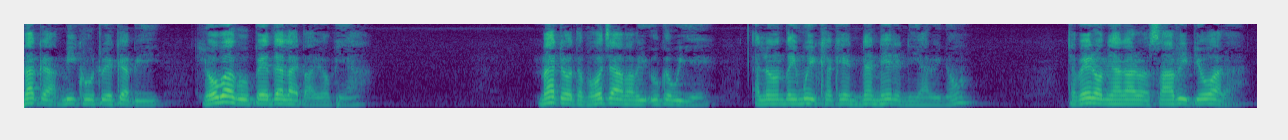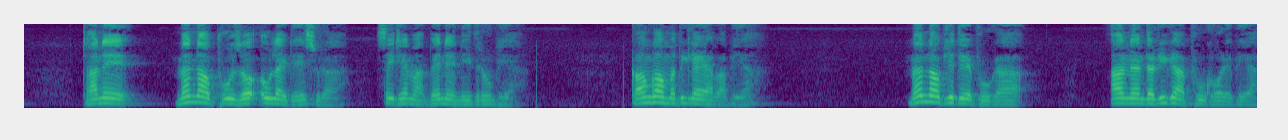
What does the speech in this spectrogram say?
မက်ကမိခိုတွေ့ကပ်ပြီးလောဘကိုပယ်သက်လိုက်ပါရောဖေဟာမတ်တော်သဘောကျပါပြီဥကဝိရဲ့အလွန်သိမ်မွေ့ခက်ခဲနှက်နေတဲ့နေရာတွေနော်တပည့်တော်များကတော့စာရိပြောရတာဒါနဲ့မက်နောက်ဖူဇောအုပ်လိုက်တယ်ဆိုတာစိတ်ထဲမှာဘယ်နဲ့နေသတုံးဖေဟာကောင်းကောင်းမသိလိုက်ရပါဖေဟာမက်နောက်ဖြစ်တဲ့ဖူကအာနန္ဒရိကဖူခေါ်တယ်ဖေဟာ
